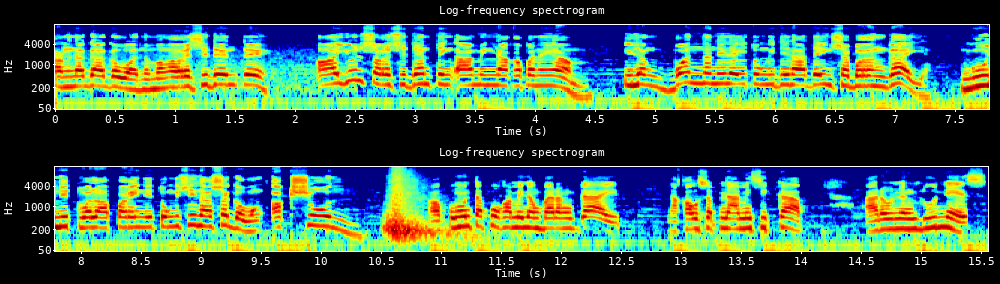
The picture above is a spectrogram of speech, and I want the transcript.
ang nagagawa ng mga residente. Ayon sa residenteng aming nakapanayam, ilang buwan na nila itong idinadaing sa barangay, ngunit wala pa rin itong isinasagawang aksyon. Ah, pumunta po kami ng barangay. Nakausap namin si Kap. Araw ng lunes.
